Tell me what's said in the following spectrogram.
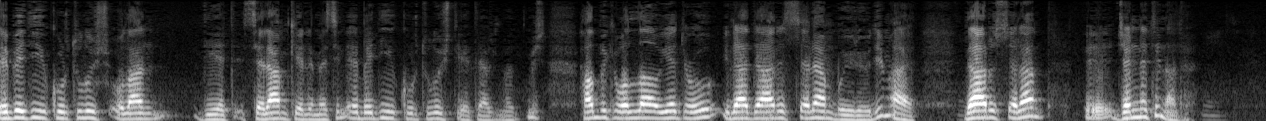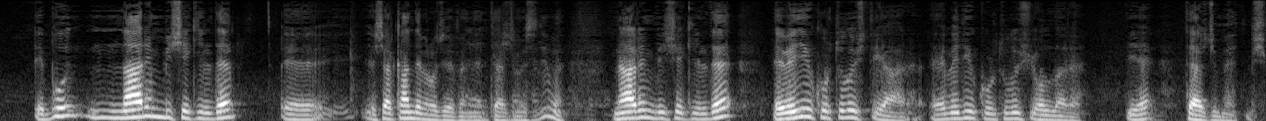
ebedi kurtuluş olan diye selam kelimesini ebedi kurtuluş diye tercüme etmiş. Halbuki vallahu yed'u ila daris selam buyuruyor değil mi ayet? Darus selam e, cennetin adı. E, bu narin bir şekilde e, Yaşar Kandemir Hoca Efendi'nin tercümesi değil mi? Narin bir şekilde ebedi kurtuluş diyarı, ebedi kurtuluş yolları diye tercüme etmiş.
